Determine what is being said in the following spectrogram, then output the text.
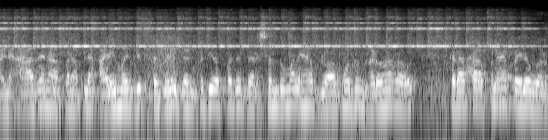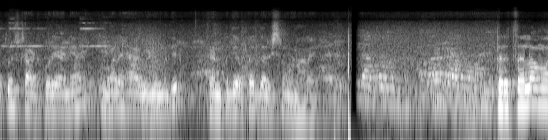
आणि आज आहे ना आपण आपल्या आळीमधले सगळे गणपती बाप्पाचं दर्शन तुम्हाला ह्या ब्लॉगमधून घडवणार आहोत. तर आता आपण पहिलं वरतून स्टार्ट करूया आणि तुम्हाला ह्या व्हिडिओमध्ये गणपती बाप्पाचं दर्शन होणार आहे. तर चला म-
